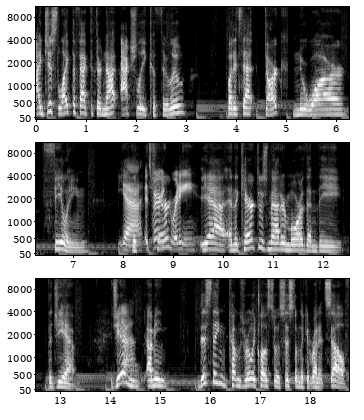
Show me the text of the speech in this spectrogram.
I just like the fact that they're not actually Cthulhu, but it's that dark noir feeling. Yeah. the It's very charac- gritty. Yeah, and the characters matter more than the the GM. GM, I mean, this thing comes really close to a system that could run itself,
